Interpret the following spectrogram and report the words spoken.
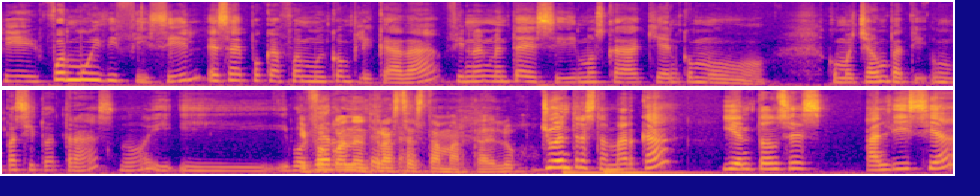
Sí, fue muy difícil, esa época fue muy complicada. Finalmente decidimos cada quien como, como echar un, pati- un pasito atrás, ¿no? Y, y, y Y fue cuando a entraste a esta marca de lujo. Yo entré a esta marca y entonces Alicia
